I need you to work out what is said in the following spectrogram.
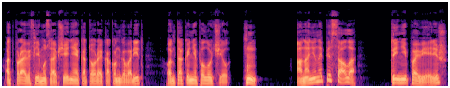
отправив ему сообщение, которое, как он говорит, он так и не получил. «Хм, она не написала. Ты не поверишь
